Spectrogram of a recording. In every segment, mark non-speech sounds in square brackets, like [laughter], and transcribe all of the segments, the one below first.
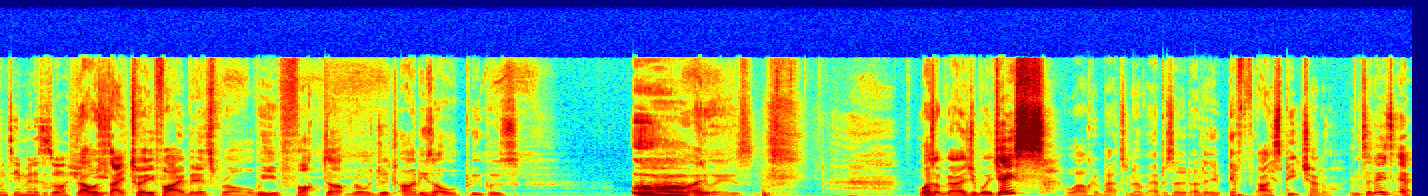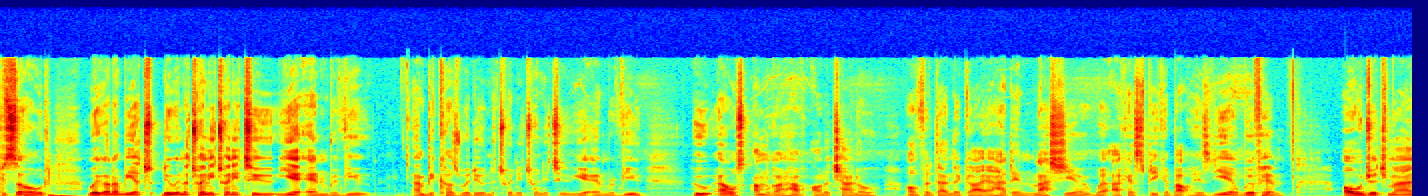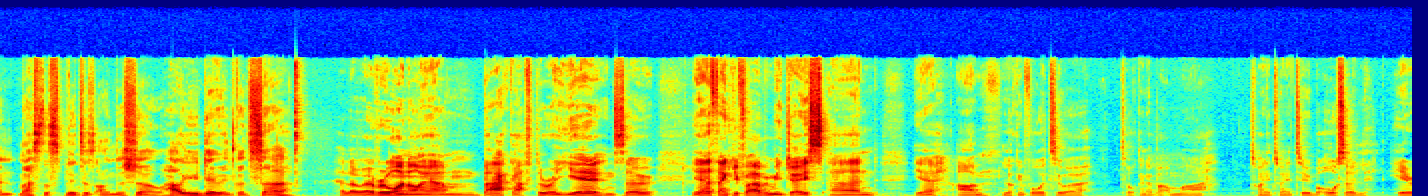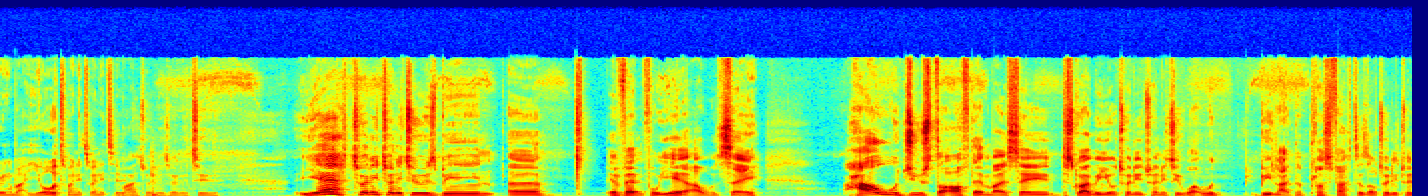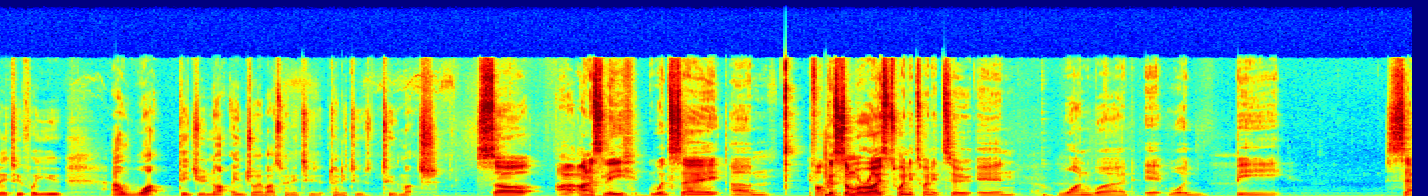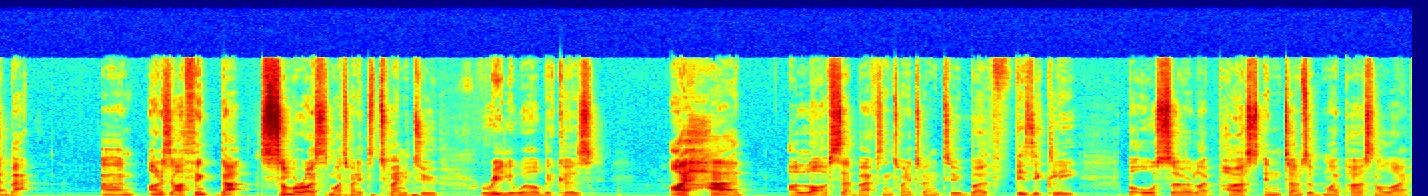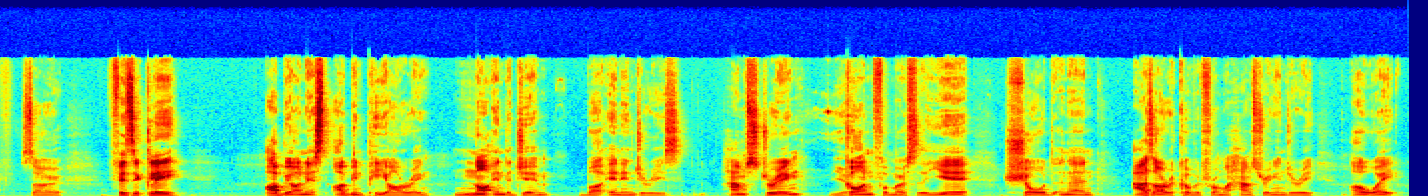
17 minutes as well. That was like 25 minutes, bro. We fucked up, bro. Oh, these are old bloopers. Oh, anyways. What's up, guys? Your boy Jace. Welcome back to another episode of the If I Speak channel. In today's episode, we're going to be a t- doing a 2022 year end review. And because we're doing a 2022 year end review, who else am I'm going to have on the channel other than the guy I had in last year where I can speak about his year with him? Aldrich, man. Master Splinters on the show. How are you doing, good sir? Hello, everyone. I am back after a year, and so yeah, thank you for having me, Jace. And yeah, I'm looking forward to uh, talking about my 2022, but also hearing about your 2022. My 2022. Yeah, 2022 has been a eventful year, I would say. How would you start off then by saying describing your 2022? What would be like the plus factors of 2022 for you, and what did you not enjoy about 2022 too much? So I honestly would say, um, if I could summarize 2022 in one word, it would be setback. And honestly, I think that summarizes my 2022 really well because I had a lot of setbacks in 2022, both physically, but also like pers- in terms of my personal life. So physically, I'll be honest, I've been PRing, not in the gym, but in injuries. Hamstring, gone for most of the year, shoulder, and then as I recovered from my hamstring injury, oh wait,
